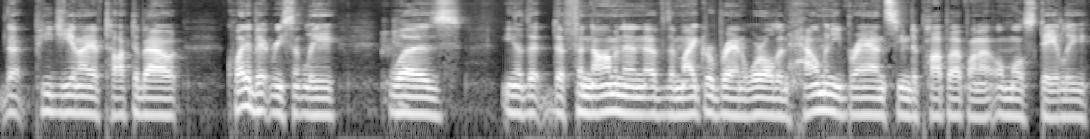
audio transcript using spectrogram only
that PG and I have talked about quite a bit recently. Was you know the the phenomenon of the micro brand world and how many brands seem to pop up on an almost daily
